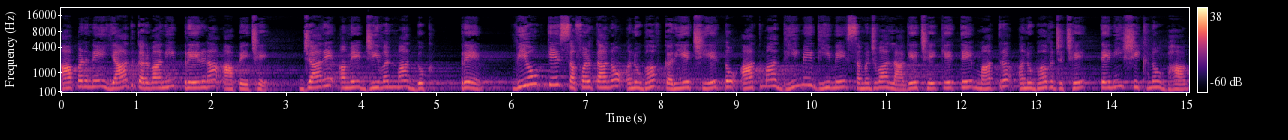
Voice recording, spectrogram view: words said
આપણને યાદ કરવાની પ્રેરણા આપે છે. જ્યારે અમે જીવનમાં દુઃખ, પ્રેમ વિયોગ કે સફળતાનો અનુભવ કરીએ છીએ તો આત્મા ધીમે ધીમે સમજવા લાગે છે કે તે માત્ર અનુભવ જ છે, તેની શીખનો ભાગ.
